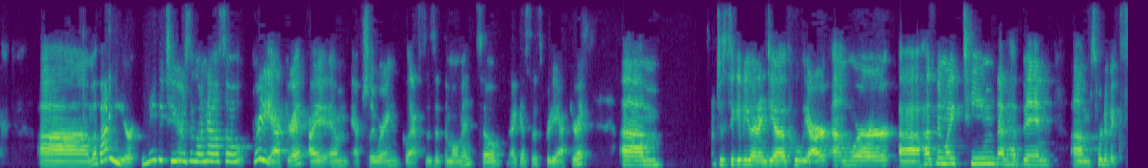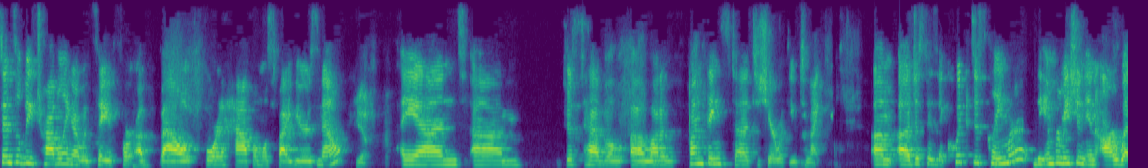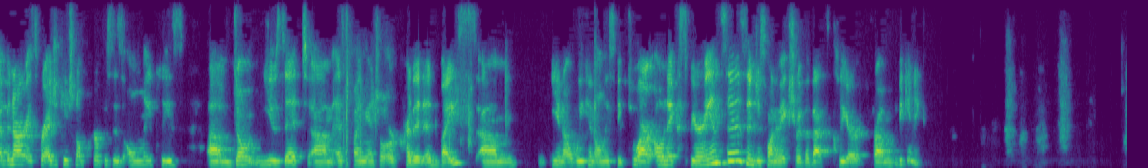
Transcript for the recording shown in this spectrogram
Um, about a year, maybe two years ago now, so pretty accurate. I am actually wearing glasses at the moment, so I guess that's pretty accurate. Um, just to give you an idea of who we are, um, we're a husband-wife team that have been um, sort of extensively traveling, I would say, for about four and a half, almost five years now. Yeah. And um, just have a, a, lot of fun things to, to share with you tonight. Um, uh, just as a quick disclaimer, the information in our webinar is for educational purposes only. Please um, don't use it um, as financial or credit advice. Um, you know, we can only speak to our own experiences and just want to make sure that that's clear from the beginning.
